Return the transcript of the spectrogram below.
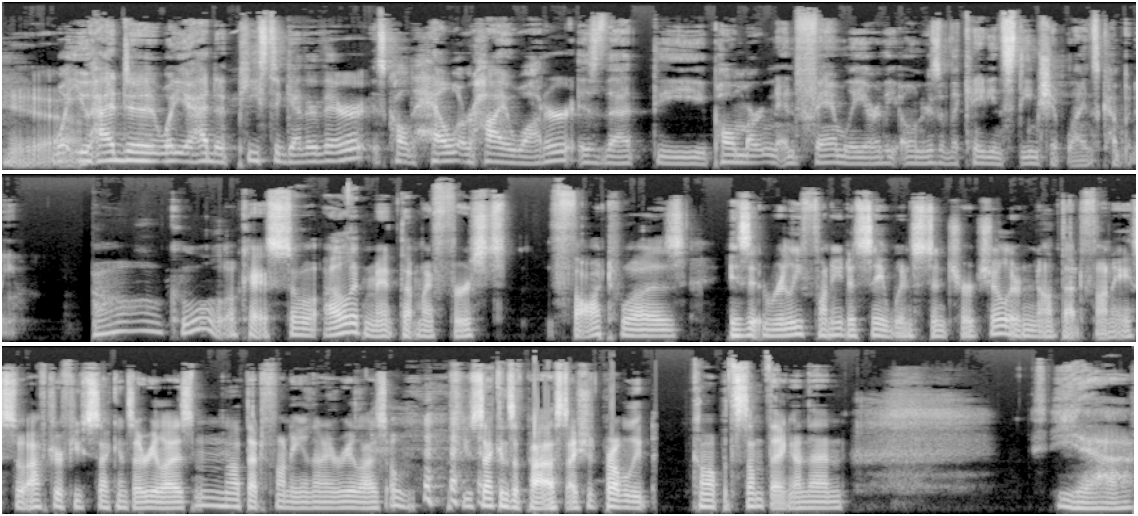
yeah. what you had to what you had to piece together there is called hell or high water is that the paul martin and family are the owners of the canadian steamship lines company Oh, cool. Okay, so I'll admit that my first thought was is it really funny to say Winston Churchill or not that funny? So after a few seconds, I realized mm, not that funny, and then I realized, oh, a few seconds have passed. I should probably come up with something, and then, yeah,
